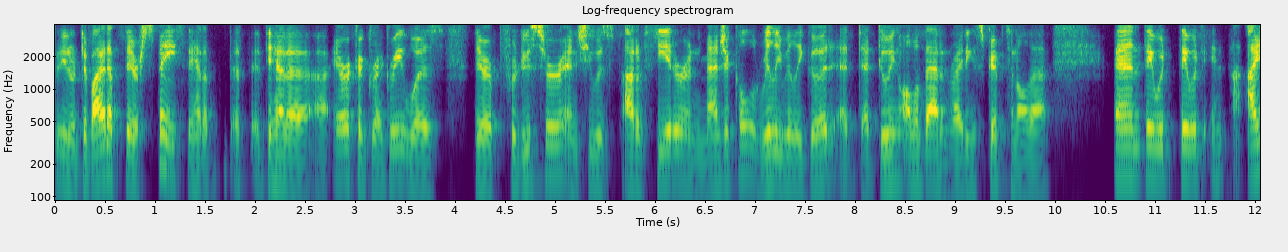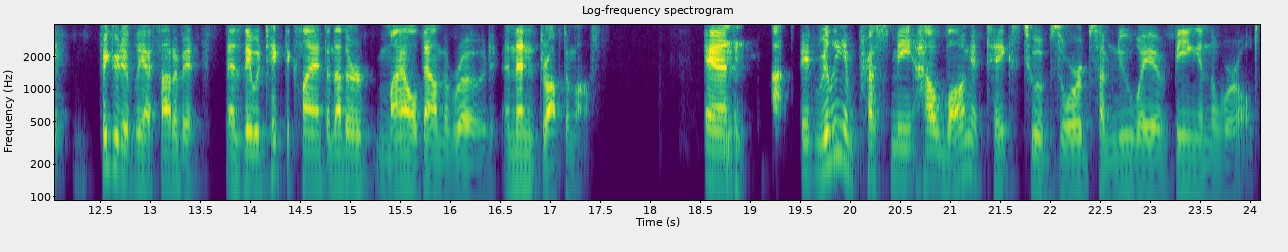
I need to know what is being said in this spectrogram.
you know, divide up their space. They had a, they had a, uh, Erica Gregory was their producer, and she was out of theater and magical, really, really good at, at doing all of that and writing scripts and all that. And they would they would I figuratively I thought of it as they would take the client another mile down the road and then drop them off. And mm-hmm. it really impressed me how long it takes to absorb some new way of being in the world.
